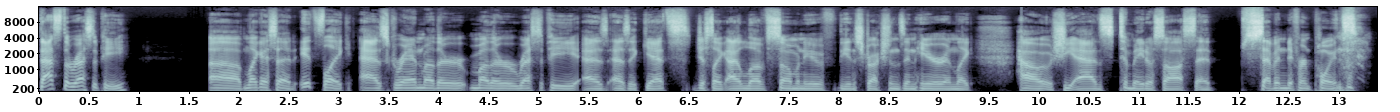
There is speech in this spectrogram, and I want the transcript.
that's the recipe. Um, like I said, it's like as grandmother mother recipe as as it gets. Just like I love so many of the instructions in here and like how she adds tomato sauce at seven different points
